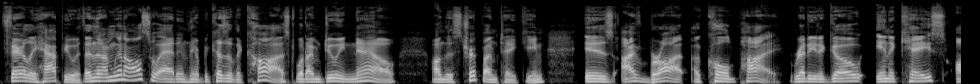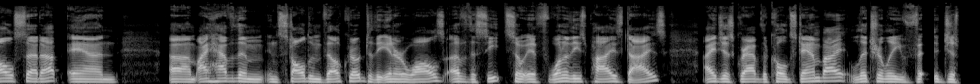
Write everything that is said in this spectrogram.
fairly happy with. And then I'm going to also add in there because of the cost, what I'm doing now on this trip I'm taking is I've brought a cold Pi ready to go in a case, all set up and Um, I have them installed and velcroed to the inner walls of the seat. So if one of these Pis dies, I just grab the cold standby, literally v- just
